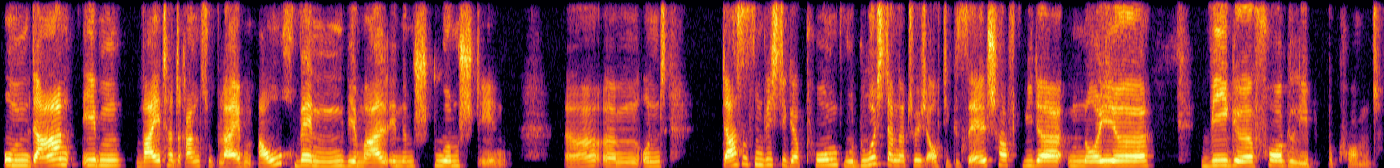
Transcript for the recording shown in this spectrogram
um da eben weiter dran zu bleiben, auch wenn wir mal in einem Sturm stehen. Ja, ähm, und das ist ein wichtiger Punkt, wodurch dann natürlich auch die Gesellschaft wieder neue Wege vorgelebt bekommt.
